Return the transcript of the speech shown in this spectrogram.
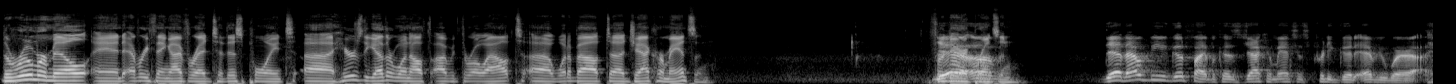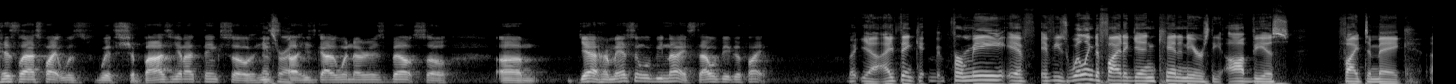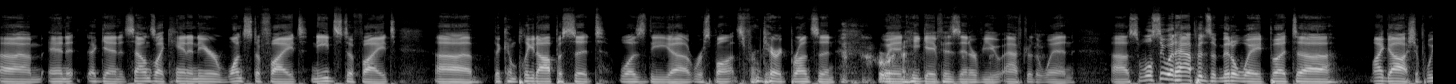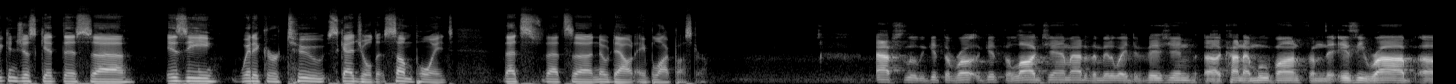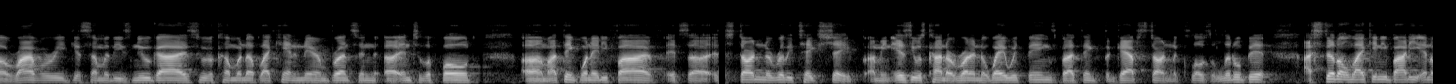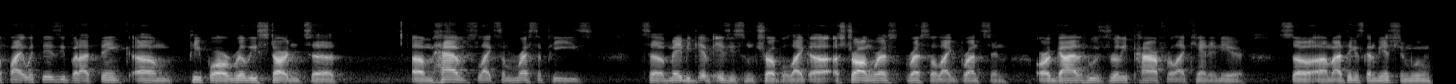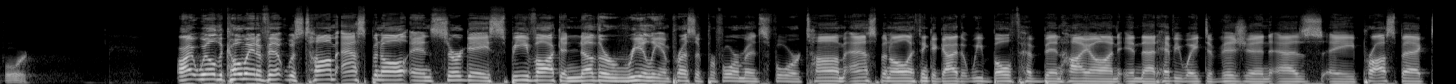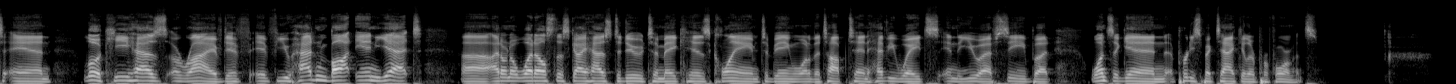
the rumor mill and everything I've read to this point. Uh, here's the other one I'll, i would throw out. Uh, what about uh, Jack Hermansson for yeah, Derek um, Brunson? Um, yeah, that would be a good fight because Jack Hermansson's pretty good everywhere. His last fight was with Shahbazyan, I think, so he's right. uh, he's got a win under his belt. So, um, yeah, Hermansson would be nice. That would be a good fight. But yeah, I think for me, if if he's willing to fight again, Cannonier is the obvious fight to make. Um, and it, again, it sounds like Cannonier wants to fight, needs to fight. Uh, the complete opposite was the uh, response from Derek Brunson when he gave his interview after the win. Uh, so we'll see what happens at middleweight. But uh, my gosh, if we can just get this uh, Izzy Whittaker 2 scheduled at some point, that's, that's uh, no doubt a blockbuster. Absolutely, get the ro- get the logjam out of the middleweight division. Uh, kind of move on from the Izzy Rob uh, rivalry. Get some of these new guys who are coming up, like Cannonier and Brunson, into the fold. Um, I think 185, it's uh, it's starting to really take shape. I mean, Izzy was kind of running away with things, but I think the gap's starting to close a little bit. I still don't like anybody in a fight with Izzy, but I think um, people are really starting to um, have like some recipes to maybe give Izzy some trouble, like a, a strong res- wrestler like Brunson or a guy who's really powerful like Cannonier. So um, I think it's going to be interesting moving forward. All right, Will, the co-main event was Tom Aspinall and Sergey Spivak. Another really impressive performance for Tom Aspinall. I think a guy that we both have been high on in that heavyweight division as a prospect. And look, he has arrived. If if you hadn't bought in yet, uh, I don't know what else this guy has to do to make his claim to being one of the top 10 heavyweights in the UFC. But once again, a pretty spectacular performance.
